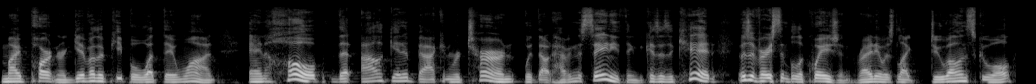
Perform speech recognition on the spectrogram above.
my partner, give other people what they want, and hope that I'll get it back in return without having to say anything. Because as a kid, it was a very simple equation, right? It was like do well in school,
